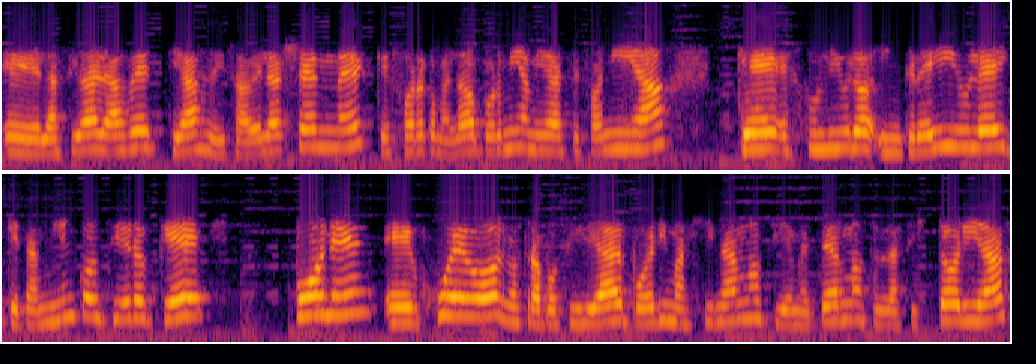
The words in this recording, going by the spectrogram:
eh, La ciudad de las bestias de Isabel Allende, que fue recomendado por mi amiga Estefanía, que es un libro increíble y que también considero que pone en juego nuestra posibilidad de poder imaginarnos y de meternos en las historias.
